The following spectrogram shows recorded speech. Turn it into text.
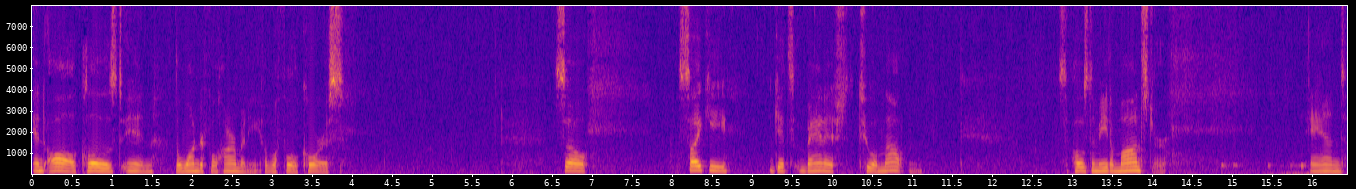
and all closed in the wonderful harmony of a full chorus. So, Psyche gets banished to a mountain, supposed to meet a monster, and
